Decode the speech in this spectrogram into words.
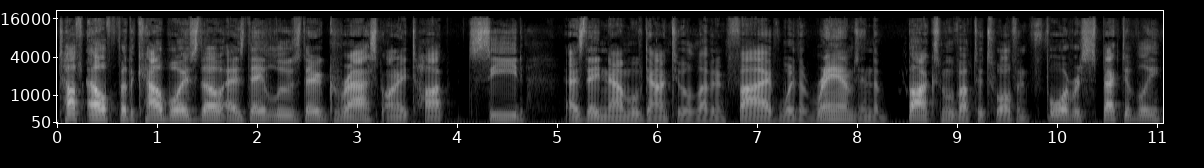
Tough elf for the Cowboys, though, as they lose their grasp on a top seed as they now move down to 11 and 5, where the Rams and the Bucks move up to 12 and 4, respectively.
